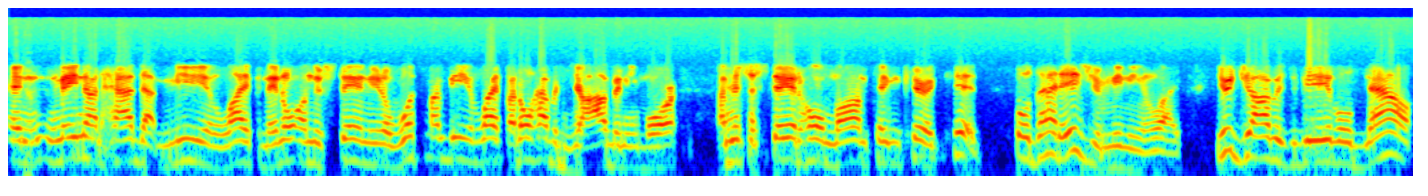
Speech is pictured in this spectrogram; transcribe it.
and may not have that meaning in life, and they don't understand, you know, what's my meaning in life? I don't have a job anymore. I'm just a stay-at-home mom taking care of kids. Well, that is your meaning in life. Your job is to be able now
